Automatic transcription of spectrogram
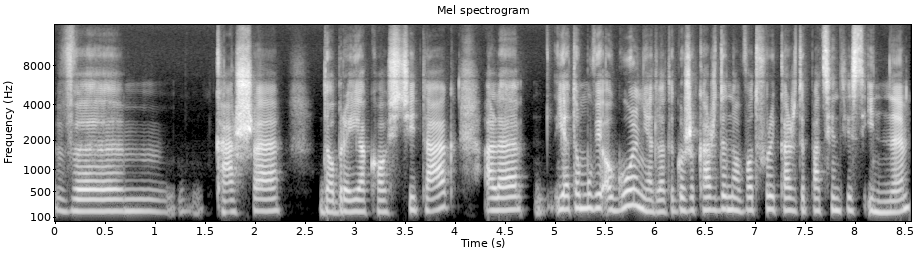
w kaszę dobrej jakości, tak? Ale ja to mówię ogólnie, dlatego że każdy nowotwór i każdy pacjent jest inny.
